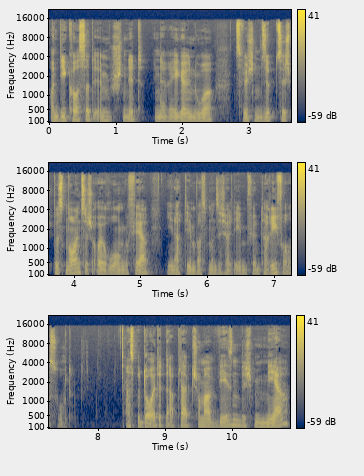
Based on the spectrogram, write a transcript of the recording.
Und die kostet im Schnitt in der Regel nur zwischen 70 bis 90 Euro ungefähr, je nachdem, was man sich halt eben für einen Tarif aussucht. Das bedeutet, da bleibt schon mal wesentlich mehr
